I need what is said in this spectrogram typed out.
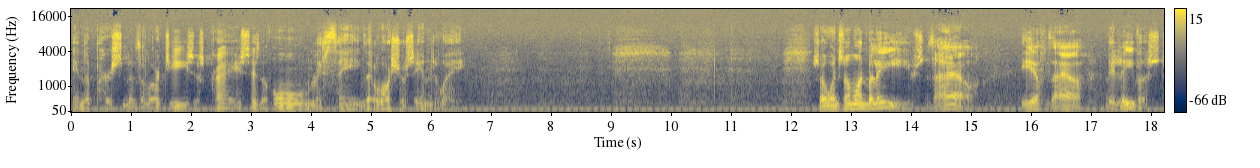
in the person of the Lord Jesus Christ is the only thing that'll wash your sins away. So when someone believes, thou, if thou believest,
